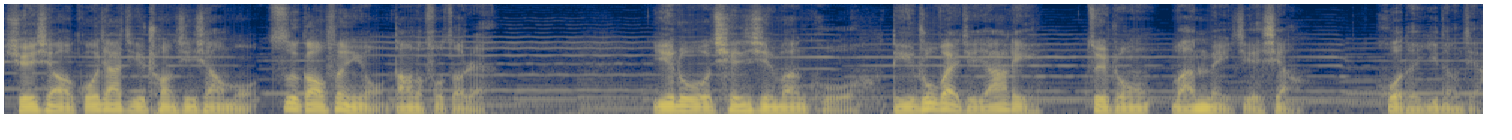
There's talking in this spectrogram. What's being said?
学校国家级创新项目自告奋勇当了负责人，一路千辛万苦抵住外界压力，最终完美结项，获得一等奖。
